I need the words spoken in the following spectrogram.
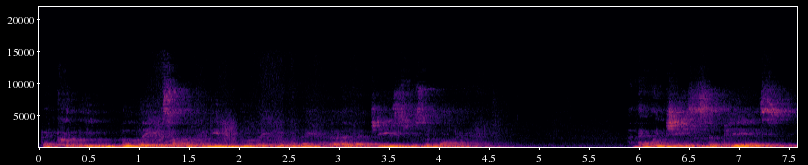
They couldn't even believe, some of them couldn't even believe it when they heard that Jesus was alive. And then when Jesus appears,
